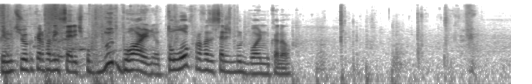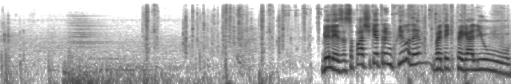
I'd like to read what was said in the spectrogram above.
Tem muito jogo que eu quero fazer em série, tipo Bloodborne. Eu tô louco pra fazer série de Bloodborne no canal. Beleza, essa parte aqui é tranquila, né? Vai ter que pegar ali o...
